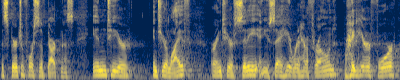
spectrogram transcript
the spiritual forces of darkness into your, into your life or into your city and you say, here, we're going to have a throne right here for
